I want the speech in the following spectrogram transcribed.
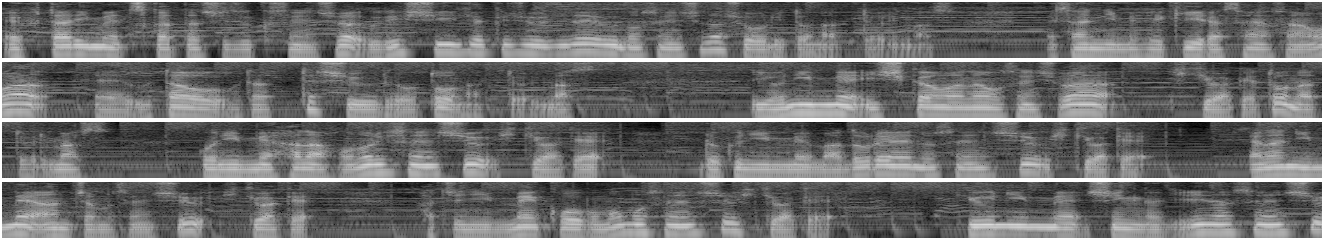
えー2人目、塚田雫選手は嬉しい逆十字で宇野選手の勝利となっております。3人目、テキーラさやさんは、歌を歌って終了となっております。4人目、石川直選手は引き分けとなっております。5人目、花ほのり選手引き分け。6人目、マドレーヌ選手引き分け。7人目、アンチャム選手引き分け。8人目、コーゴモモ選手引き分け。9人目、新垣里奈選手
